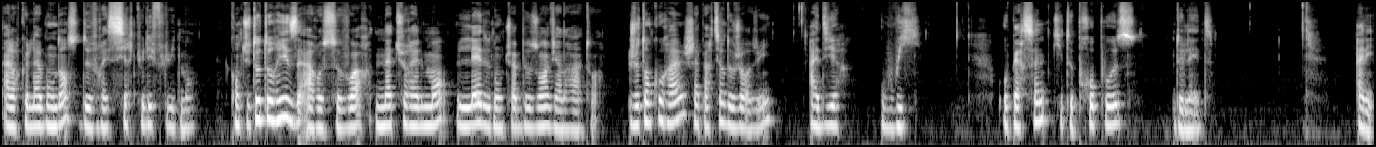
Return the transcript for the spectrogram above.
Alors que l'abondance devrait circuler fluidement. Quand tu t'autorises à recevoir, naturellement, l'aide dont tu as besoin viendra à toi. Je t'encourage à partir d'aujourd'hui à dire oui aux personnes qui te proposent de l'aide. Allez,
